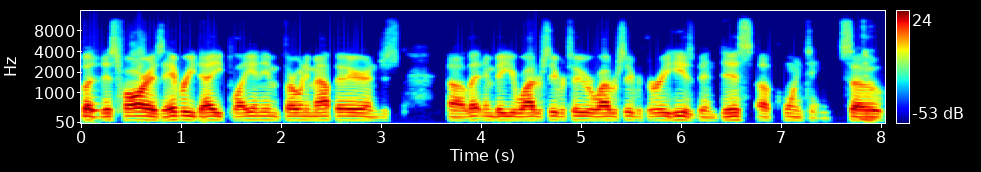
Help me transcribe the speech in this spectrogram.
But as far as every day playing him, throwing him out there, and just uh, letting him be your wide receiver two or wide receiver three, he has been disappointing. So, yep.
